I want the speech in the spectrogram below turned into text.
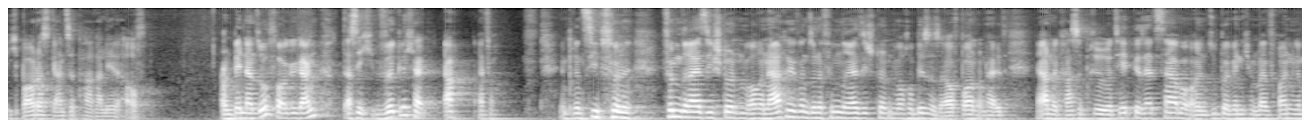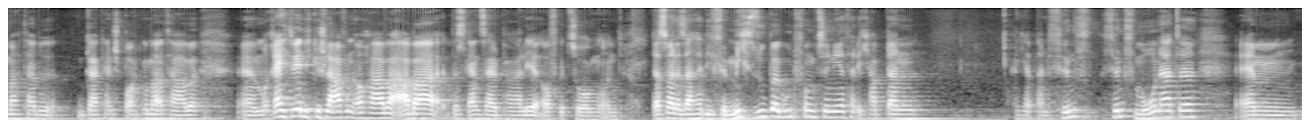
ich baue das Ganze parallel auf. Und bin dann so vorgegangen, dass ich wirklich halt, ja, einfach im Prinzip so eine 35-Stunden-Woche Nachhilfe und so eine 35-Stunden-Woche Business aufbauen und halt, ja, eine krasse Priorität gesetzt habe und super wenig mit meinen Freunden gemacht habe, gar keinen Sport gemacht habe, ähm, recht wenig geschlafen auch habe, aber das Ganze halt parallel aufgezogen und das war eine Sache, die für mich super gut funktioniert hat. Ich habe dann ich habe dann fünf, fünf Monate ähm,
